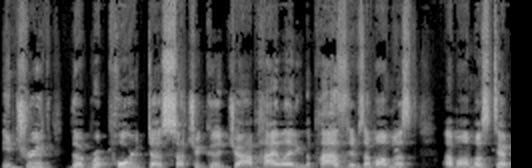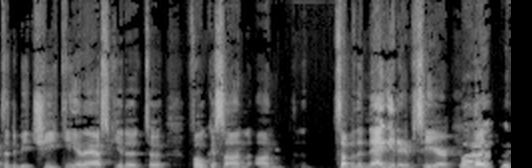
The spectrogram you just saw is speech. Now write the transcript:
in truth the report does such a good job highlighting the positives. I'm almost i'm almost tempted to be cheeky and ask you to, to focus on on some of the negatives here well, but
